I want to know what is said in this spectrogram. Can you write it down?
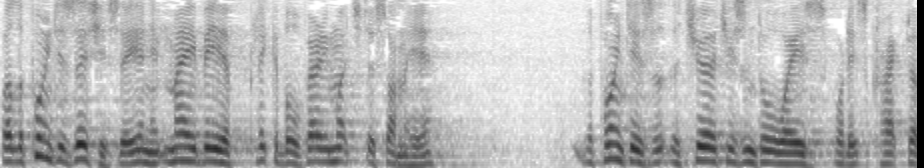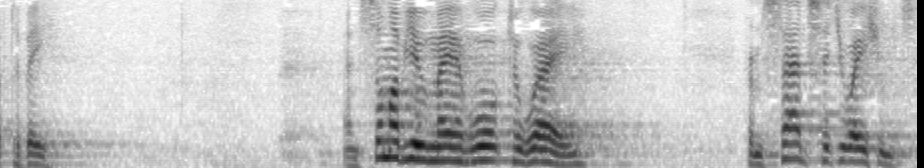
Well, the point is this, you see, and it may be applicable very much to some here. The point is that the church isn't always what it's cracked up to be. And some of you may have walked away from sad situations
